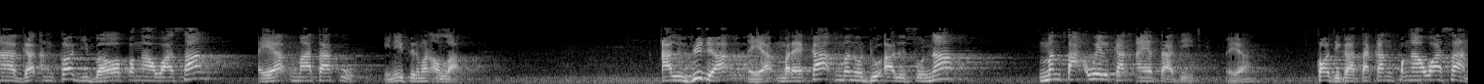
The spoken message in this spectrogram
agar engkau di bawah pengawasan ya mataku. Ini firman Allah. Al ya mereka menuduh al sunnah mentakwilkan ayat tadi, ya. Kok dikatakan pengawasan,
